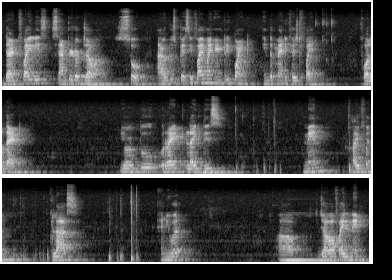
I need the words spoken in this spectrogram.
That file is sample.java so I have to specify my entry point in the manifest file. For that you have to write like this. Main hyphen class and your uh, java file name.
